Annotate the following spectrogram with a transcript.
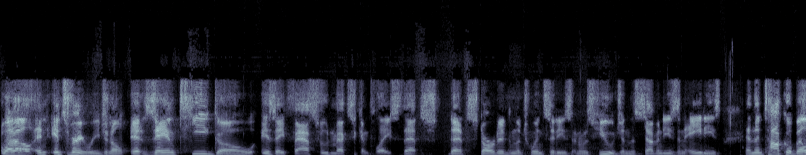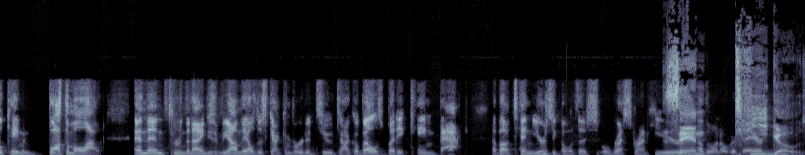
Well, and it's very regional. It, Zantigo is a fast food Mexican place that's that started in the Twin Cities and was huge in the 70s and 80s. And then Taco Bell came and bought them all out. And then through the 90s and beyond, they all just got converted to Taco Bells. But it came back about 10 years ago with a restaurant here, and another one over there. Tigos.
